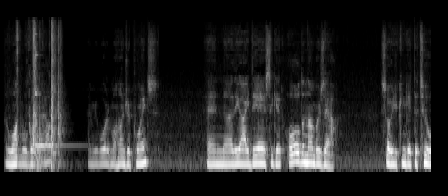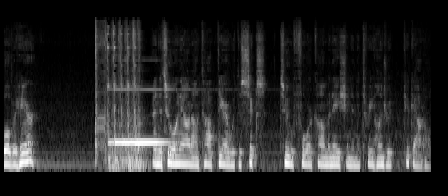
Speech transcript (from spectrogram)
the one will go out and reward him 100 points. And uh, the idea is to get all the numbers out. So you can get the two over here, and the two went out on top there with the 6 2 4 combination in the 300 kick out hole.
